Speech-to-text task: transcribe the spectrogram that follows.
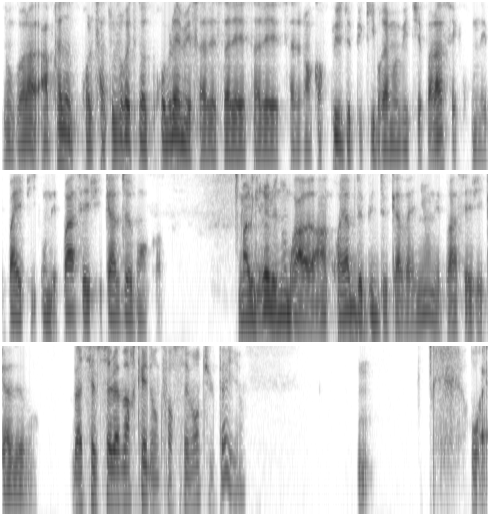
Donc voilà, après, notre, ça a toujours été notre problème et ça l'est ça ça ça encore plus depuis qu'Ibrahimovic n'est pas là, c'est qu'on n'est pas, on pas assez efficace devant. Quoi. Malgré le nombre incroyable de buts de Cavani, on n'est pas assez efficace devant. Bah, c'est le seul à marquer, donc forcément, tu le payes. Hein. Hmm. Ouais.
